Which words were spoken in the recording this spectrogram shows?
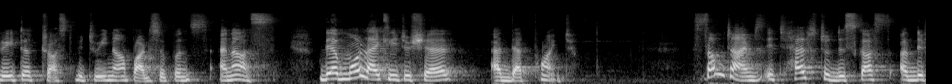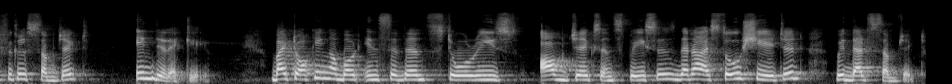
greater trust between our participants and us. They are more likely to share at that point. Sometimes it helps to discuss a difficult subject indirectly by talking about incidents, stories, objects, and spaces that are associated with that subject.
